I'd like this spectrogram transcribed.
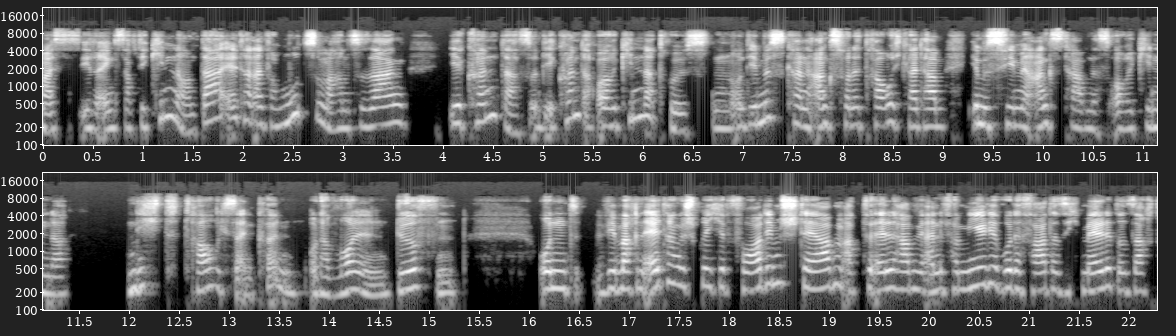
meistens ihre Ängste auf die Kinder. Und da Eltern einfach Mut zu machen, zu sagen, ihr könnt das und ihr könnt auch eure Kinder trösten und ihr müsst keine Angst vor der Traurigkeit haben, ihr müsst viel mehr Angst haben, dass eure Kinder nicht traurig sein können oder wollen, dürfen. Und wir machen Elterngespräche vor dem Sterben. Aktuell haben wir eine Familie, wo der Vater sich meldet und sagt,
